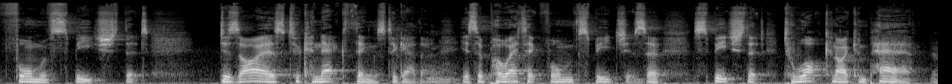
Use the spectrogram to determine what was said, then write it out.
form of speech that desires to connect things together. Mm-hmm. It's a poetic form of speech. It's a speech that to what can I compare? Yeah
